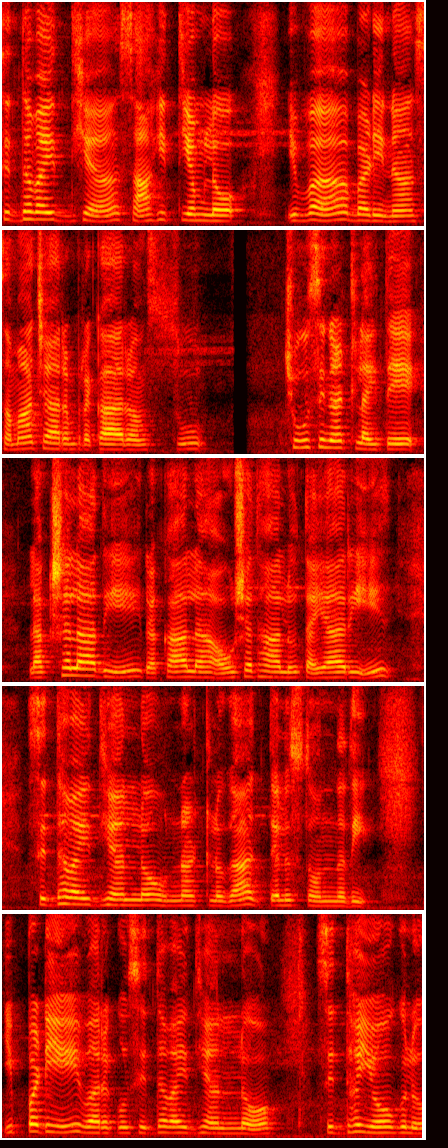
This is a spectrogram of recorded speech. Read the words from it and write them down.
సిద్ధ వైద్య సాహిత్యంలో ఇవ్వబడిన సమాచారం ప్రకారం సూ చూసినట్లయితే లక్షలాది రకాల ఔషధాలు తయారీ సిద్ధ వైద్యంలో ఉన్నట్లుగా తెలుస్తున్నది ఇప్పటి వరకు సిద్ధ వైద్యంలో సిద్ధయోగులు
